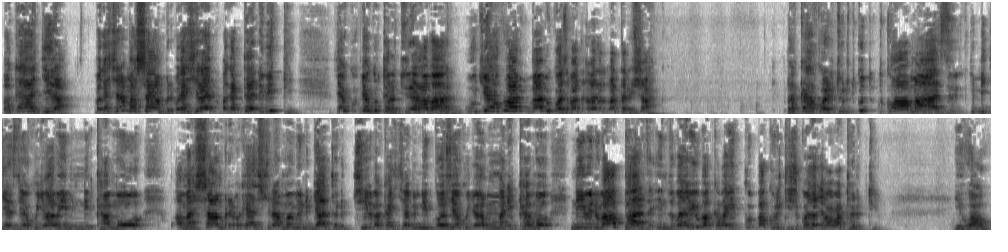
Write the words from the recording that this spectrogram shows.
Bakahagira bagashyira amashambure bagatera ibiti byo gutorotiraho abantu. Ugiye ko babikoze bat- bat- batabishaka. Bakahakora utuntu tw- tw'amazi tw'imigezi yo kujya babinikamo amashambure bakayashyiramo ibintu bya torutire bakayashyiramo imigozi yo kujya bamanikamo ni ibintu bapanze inzu barayubaka bakurikije uko bazajya babatorutira iwawe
